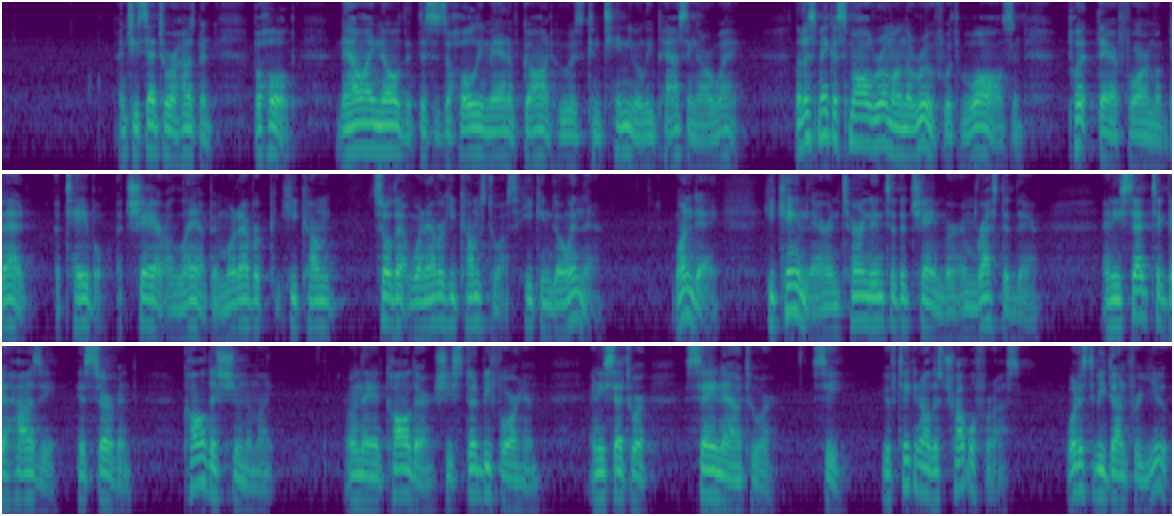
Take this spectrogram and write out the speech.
And she said to her husband, Behold, now I know that this is a holy man of God who is continually passing our way. Let us make a small room on the roof with walls, and put there for him a bed, a table, a chair, a lamp, and whatever he come, so that whenever he comes to us, he can go in there. One day he came there and turned into the chamber and rested there. And he said to Gehazi, his servant, Call this Shunammite. And when they had called her, she stood before him. And he said to her, Say now to her, See, you have taken all this trouble for us. What is to be done for you?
